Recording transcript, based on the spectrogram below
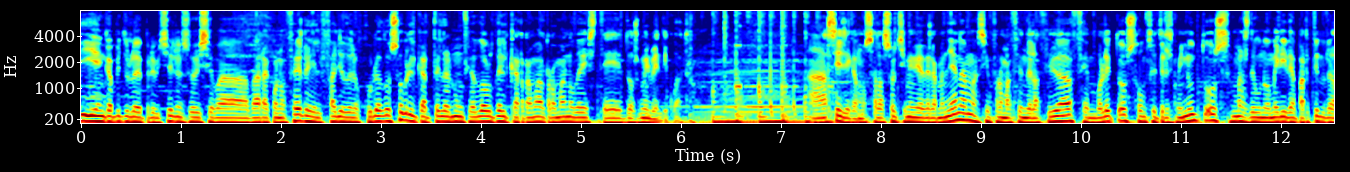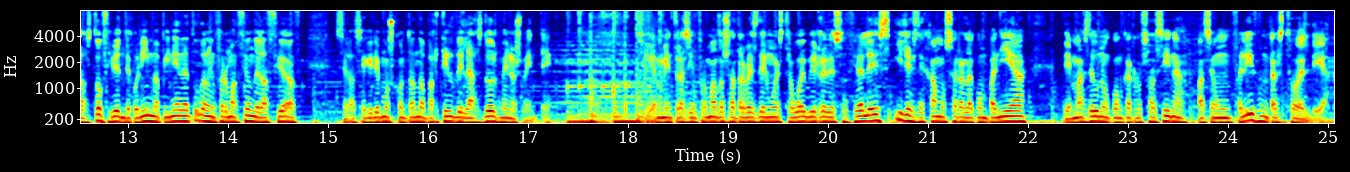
Y en capítulo de previsiones hoy se va a dar a conocer el fallo del jurado sobre el cartel anunciador del carnaval romano de este 2024. Así llegamos a las 8 y media de la mañana. Más información de la ciudad en boletos, 11 y 3 minutos. Más de uno Mérida a partir de las 12 y 20 con Inma Pineda. Toda la información de la ciudad se la seguiremos contando a partir de las 2 menos 20. Sigan mientras informados a través de nuestra web y redes sociales. Y les dejamos ahora la compañía de más de uno con Carlos Alsina. Pasen un feliz resto del día.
